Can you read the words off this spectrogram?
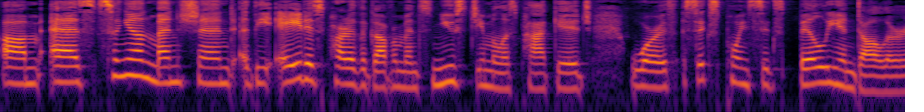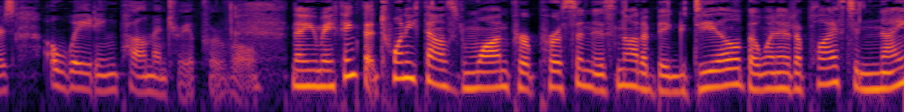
Um, as Seungyeon mentioned, the aid is part of the government's new stimulus package worth $6.6 billion awaiting parliamentary approval. Now, you may think that 20,000 won per person is not a big deal, but when it applies to 90%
